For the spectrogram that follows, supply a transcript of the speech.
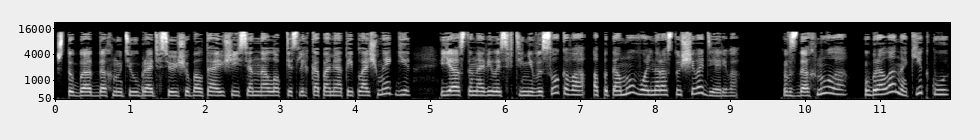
Чтобы отдохнуть и убрать все еще болтающийся на локте слегка помятый плащ Мэгги, я остановилась в тени высокого, а потому вольно растущего дерева. Вздохнула, убрала накидку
